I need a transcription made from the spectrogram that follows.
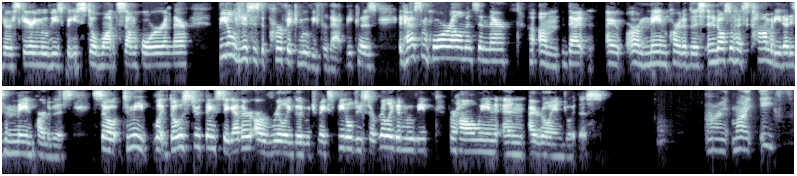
your scary movies, but you still want some horror in there, Beetlejuice is the perfect movie for that because it has some horror elements in there um, that are a main part of this, and it also has comedy that is a main part of this. So to me, like those two things together are really good, which makes Beetlejuice a really good movie for Halloween, and I really enjoy this. Alright, my eighth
